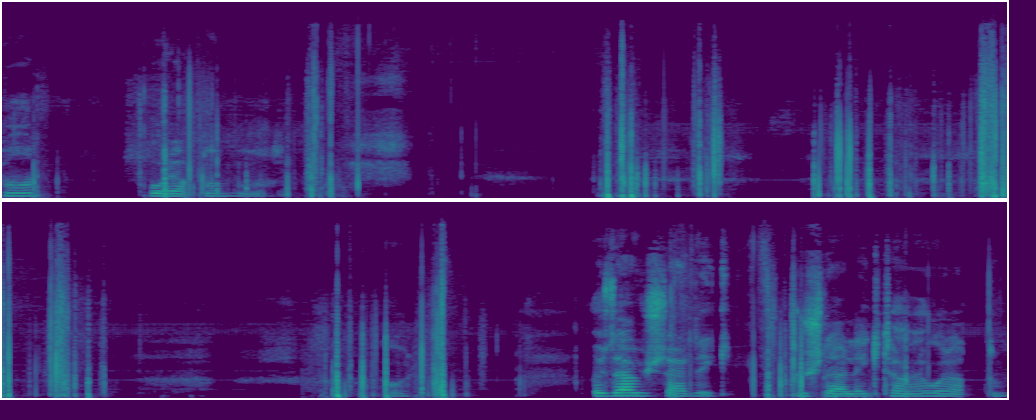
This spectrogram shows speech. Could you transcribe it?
Şu an gol yapmam lazım. Özel güçlerde iki, güçlerle iki tane gol attım.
